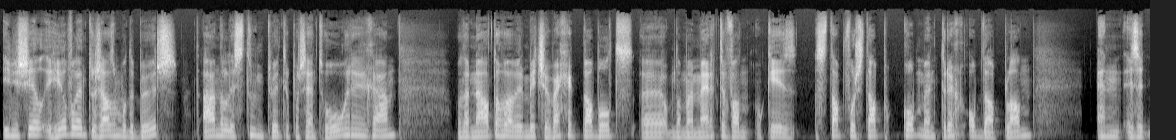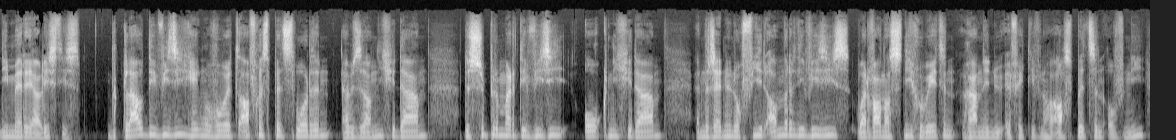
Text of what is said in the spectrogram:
Initieel heel veel enthousiasme op de beurs. Het aandeel is toen 20% hoger gegaan. Maar daarna toch wel weer een beetje weggekabbeld, eh, omdat men merkte van, oké, stap voor stap komt men terug op dat plan en is het niet meer realistisch. De cloud-divisie ging bijvoorbeeld afgesplitst worden, hebben ze dat niet gedaan. De supermarktdivisie ook niet gedaan. En er zijn nu nog vier andere divisies, waarvan als ze niet goed weten, gaan die nu effectief nog afsplitsen of niet.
